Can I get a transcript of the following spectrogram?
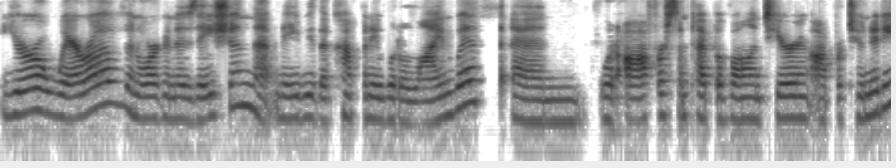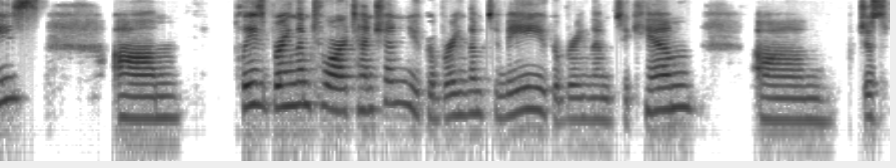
you're aware of, an organization that maybe the company would align with and would offer some type of volunteering opportunities, um, please bring them to our attention. You could bring them to me, you could bring them to Kim, um, just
